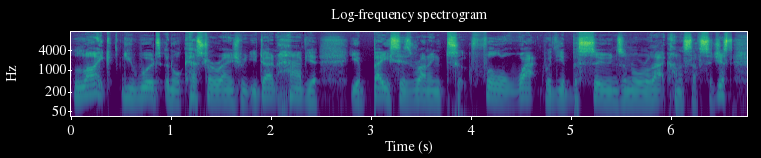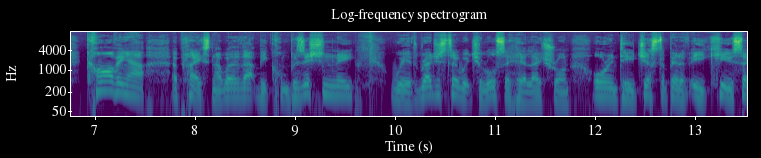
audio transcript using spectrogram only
like you would an orchestral arrangement. You don't have your, your basses running full whack with your bassoons and all of that kind of stuff. So just carving out a place. Now, whether that be compositionally with register, which you'll also hear later on, or indeed just a bit of EQ. So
